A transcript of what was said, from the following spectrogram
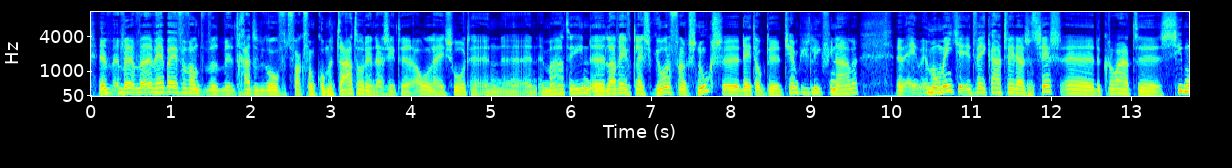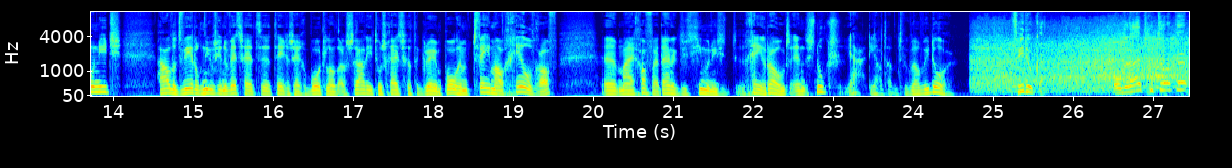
Eh, We, we- we hebben even, want het gaat natuurlijk over het vak van commentator... en daar zitten allerlei soorten en, eh, en, en maten in. Eh, laten we even een klein stukje horen. Frank Snoeks eh, deed ook de Champions League finale. Een momentje, het WK 2006. eh, de Kroaat Simonic haalde het wereldnieuws in de wedstrijd... tegen zijn geboorteland Australië... toen scheidsrechter Graham Paul hem tweemaal geel gaf. Eh, maar hij gaf uiteindelijk dus Simonic geen rood. En Snoeks, ja, die had dat natuurlijk wel weer door. Viduka. Onderuit getrokken.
